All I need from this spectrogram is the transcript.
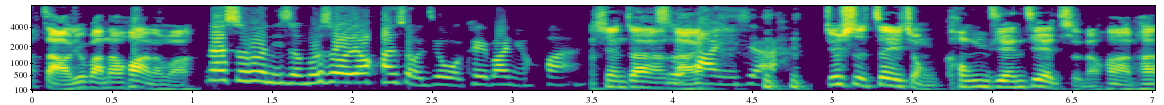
早就帮他换了吗？那师傅，你什么时候要换手机？我可以帮你换。现在来换一下。就是这种空间戒指的话，它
